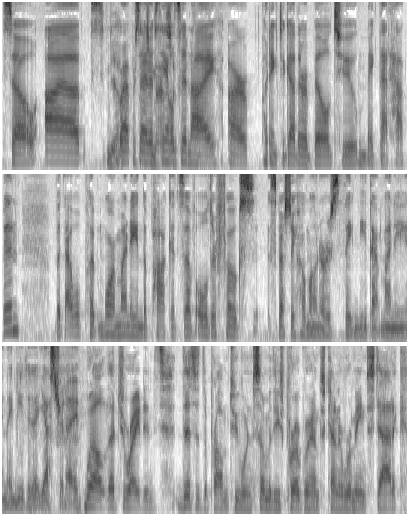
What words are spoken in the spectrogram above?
So uh, Yeah, Representative. Samuelson and I are putting together a bill to make that happen. But that will put more money in the pockets of older folks, especially homeowners. They need that money, and they needed it yesterday. Well, that's right. And this is the problem, too, when some of these programs kind of remain static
